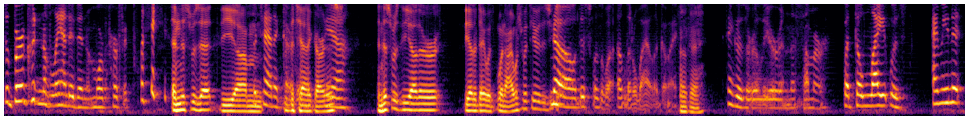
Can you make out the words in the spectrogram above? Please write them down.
the bird couldn't have landed in a more perfect place. and this was at the um, Botanic Garden. Botanic Gardens. Yeah. And this was the other the other day with when I was with you. You No, this was a, a little while ago. I think. Okay. I think it was earlier in the summer. But the light was, I mean, it,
